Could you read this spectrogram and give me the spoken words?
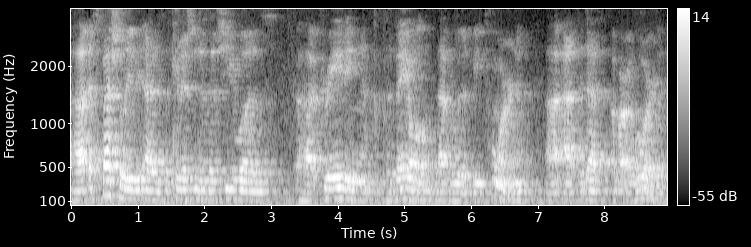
uh, especially as the tradition is that she was uh, creating the veil that would be torn uh, at the death of our Lord.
